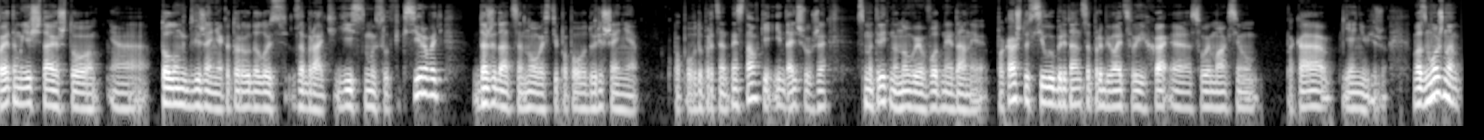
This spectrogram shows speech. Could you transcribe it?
Поэтому я считаю, что э, то лонг-движение, которое удалось забрать, есть смысл фиксировать, дожидаться новости по поводу решения, по поводу процентной ставки и дальше уже смотреть на новые вводные данные. Пока что силы у британца пробивать свои, э, свой максимум пока я не вижу. Возможно,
